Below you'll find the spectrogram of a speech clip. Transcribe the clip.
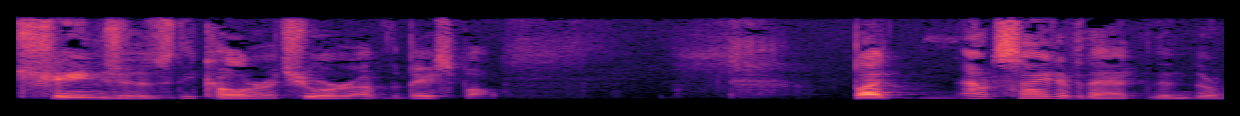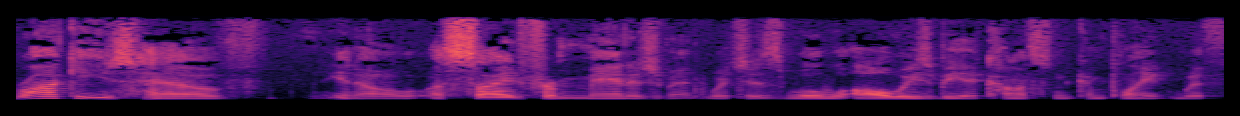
changes the colorature of the baseball. But outside of that, the, the Rockies have, you know, aside from management, which is will always be a constant complaint with,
